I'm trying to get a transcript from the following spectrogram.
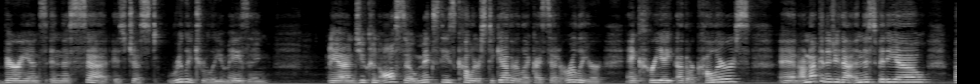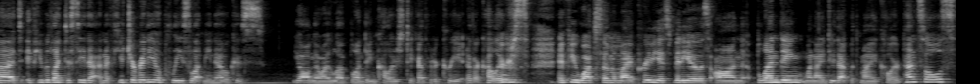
variance in this set is just really, truly amazing. And you can also mix these colors together, like I said earlier, and create other colors. And I'm not going to do that in this video, but if you would like to see that in a future video, please let me know because y'all know I love blending colors together to create other colors. If you watch some of my previous videos on blending, when I do that with my colored pencils,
